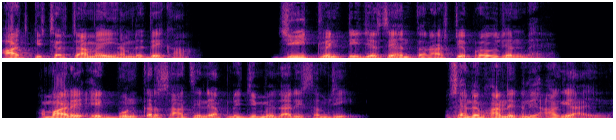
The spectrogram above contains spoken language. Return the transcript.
आज की चर्चा में ही हमने देखा जी ट्वेंटी जैसे अंतर्राष्ट्रीय प्रयोजन में हमारे एक बुनकर साथी ने अपनी ज़िम्मेदारी समझी, उसे निभाने के लिए आगे आए।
